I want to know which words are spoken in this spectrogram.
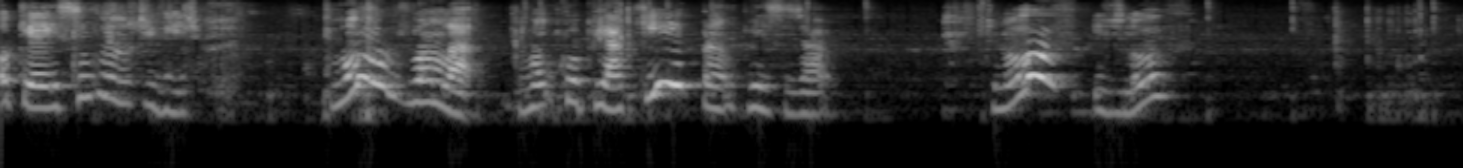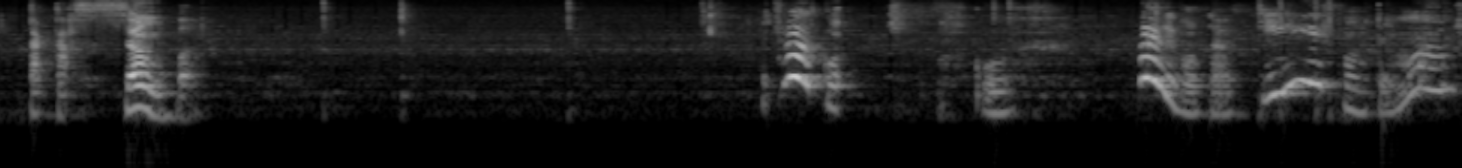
Ok, 5 minutos de vídeo. Vamos, vamos lá. Vamos copiar aqui para precisar de novo e de novo. Tá caçamba. Vai levantar aqui, mãos.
